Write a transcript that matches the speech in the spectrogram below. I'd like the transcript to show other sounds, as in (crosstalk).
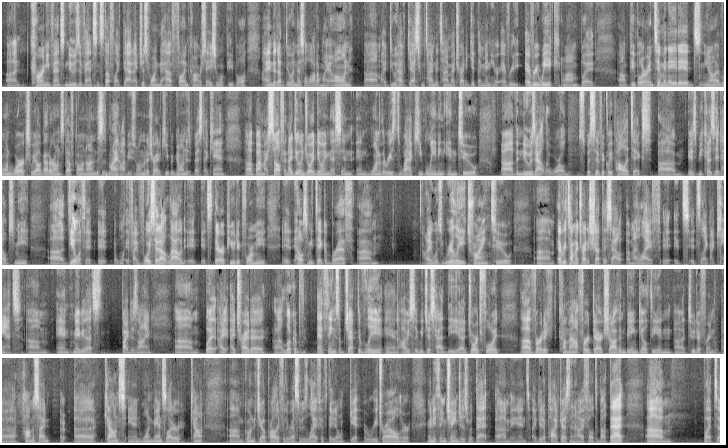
uh, current events, news events, and stuff like that. I just wanted to have fun conversation with people. I ended up doing this a lot on my own. Um, I do have guests from time to time. I try to get them in here every every week, um, but uh, people are intimidated. You know, everyone works. We all got our own stuff going on. This is my hobby, so I'm going to try to keep it going as best I can uh, by myself. And I do enjoy doing this. And and one of the reasons why I keep leaning into uh, the news outlet world, specifically politics, um, is because it helps me. Uh, deal with it. It if I voice it out loud, it, it's therapeutic for me. It helps me take a breath. Um, I was really trying to um, every time I try to shut this out of my life, it, it's it's like I can't, um, and maybe that's by design. Um, but I, I, try to uh, look at things objectively, and obviously we just had the uh, George Floyd uh, verdict come out for Derek Chauvin being guilty in uh, two different uh, homicide uh, counts and one manslaughter count um, going to jail probably for the rest of his life if they don't get a retrial or anything changes with that. Um, and I did a podcast on how I felt about that. Um, but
